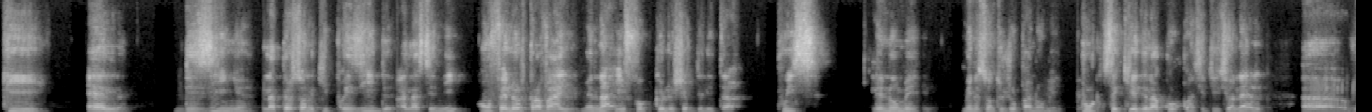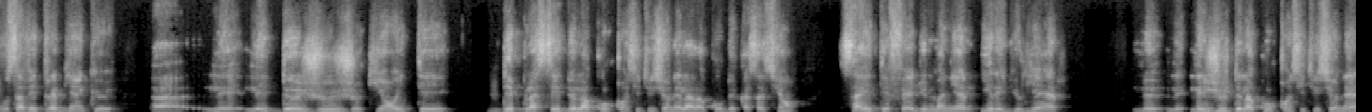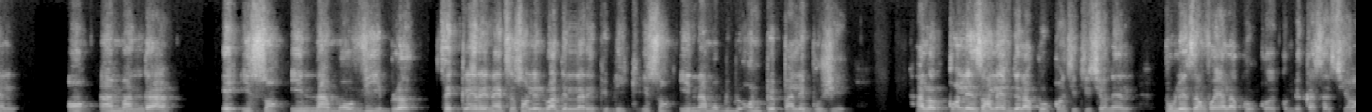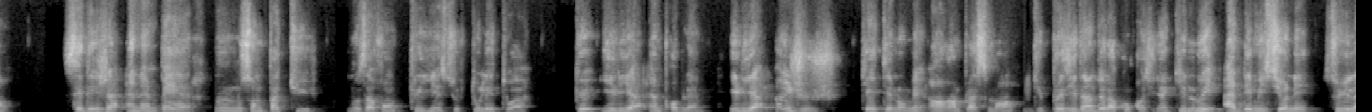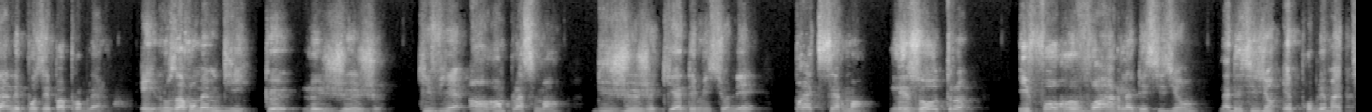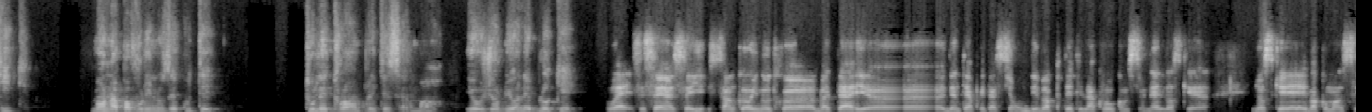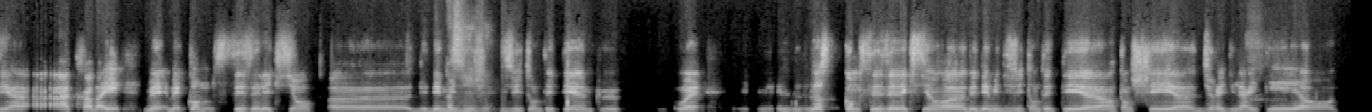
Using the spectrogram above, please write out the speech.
qui, elle, désigne la personne qui préside à la CENI ont fait leur travail. Maintenant, il faut que le chef de l'État puisse les nommer mais ne sont toujours pas nommés. Pour ce qui est de la Cour constitutionnelle, euh, vous savez très bien que euh, les, deux juges qui ont été déplacés de la Cour constitutionnelle à la Cour de cassation, ça a été fait d'une manière irrégulière. Le, les, les juges de la Cour constitutionnelle ont un mandat et ils sont inamovibles. C'est clair et net, ce sont les lois de la République. Ils sont inamovibles, on ne peut pas les bouger. Alors, qu'on les enlève de la Cour constitutionnelle pour les envoyer à la Cour de cassation, c'est déjà un impair. Nous ne nous sommes pas tus. Nous avons crié sur tous les toits qu'il y a un problème. Il y a un juge qui a été nommé en remplacement du président de la Cour constitutionnelle qui, lui, a démissionné. Celui-là ne posait pas problème. Et nous avons même dit que le juge qui vient en remplacement du juge qui a démissionné prête serment. Les autres, il faut revoir la décision. La décision est problématique. Mais on n'a pas voulu nous écouter. Tous les trois ont prêté serment et aujourd'hui on est bloqué. Ouais, c'est encore une autre euh, bataille euh, d'interprétation. Débat peut-être la Cour constitutionnelle lorsqu'elle va commencer à, travailler. Mais, mais comme ces élections euh, de 2018 ont été un peu. Ouais. comme ces élections de 2018 ont été entachées d'irrégularité,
